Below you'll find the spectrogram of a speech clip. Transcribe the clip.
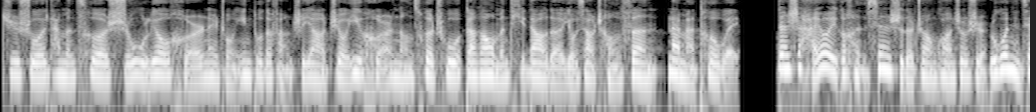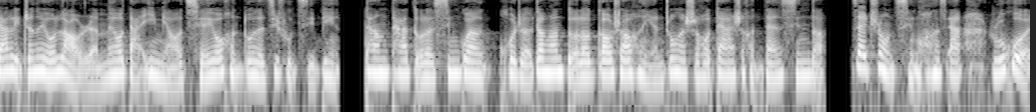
据说他们测十五六盒那种印度的仿制药，只有一盒能测出刚刚我们提到的有效成分奈玛特韦。但是还有一个很现实的状况，就是如果你家里真的有老人没有打疫苗，且有很多的基础疾病，当他得了新冠或者刚刚得了高烧很严重的时候，大家是很担心的。在这种情况下，如果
